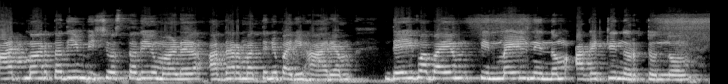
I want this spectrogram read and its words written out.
ആത്മാർത്ഥതയും വിശ്വസ്തതയുമാണ് അധർമ്മത്തിന് പരിഹാരം. ദൈവഭയം തിന്മയിൽ നിന്നും അകറ്റി നിർത്തുന്നു.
